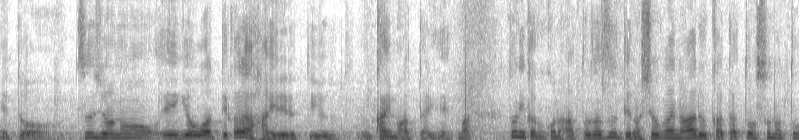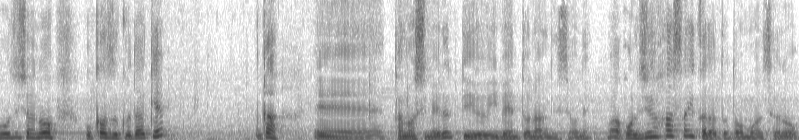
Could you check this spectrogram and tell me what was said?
えっと、通常の営業終わってから入れるっていう回もあったりね、まあ、とにかくこの「アット・ザ・ズー」っていうのは障害のある方とその当事者のご家族だけが、えー、楽しめるっていうイベントなんですよね。まあ、この18歳以下だったと思うんですけど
